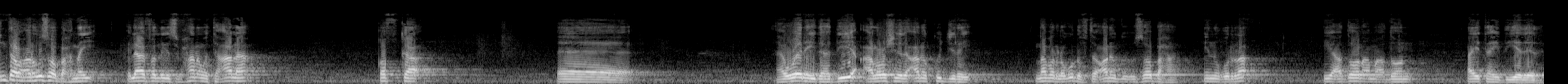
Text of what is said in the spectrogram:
intaa waxaan ugu soo baxnay ilahay fadliga subxaana wa tacaala qofka haweeneyda haddii caloosheeda canug ku jiray nabar lagu dhufto canugii uu soo baxa in qura iyo addoon ama addoon ay tahay diyadeeda.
